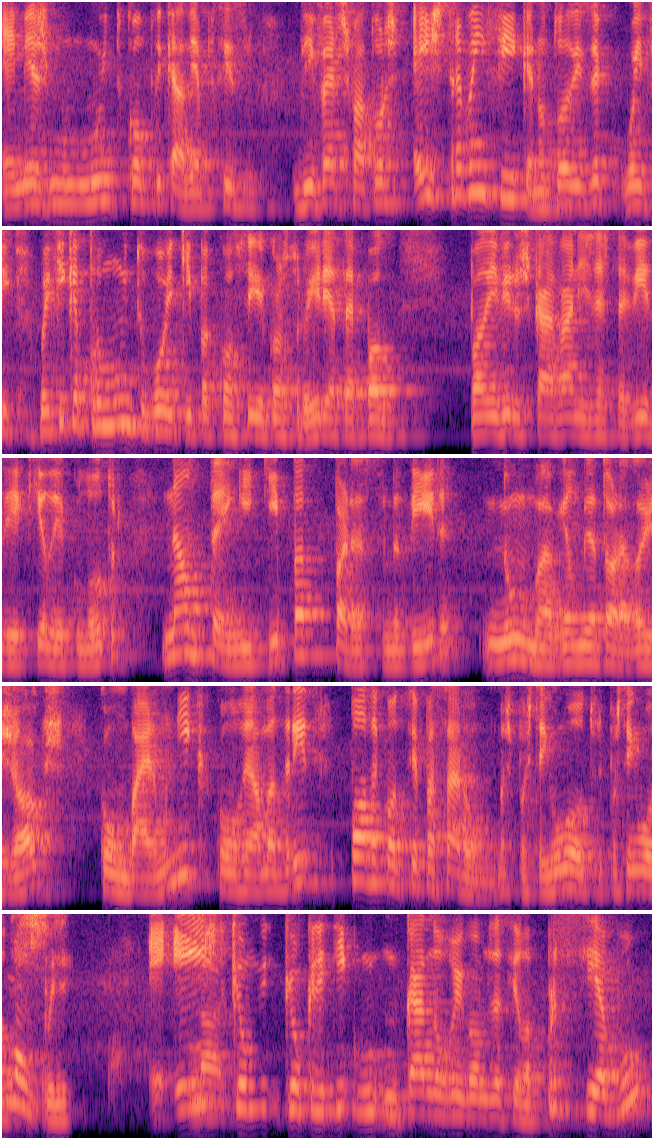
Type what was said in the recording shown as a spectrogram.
é mesmo muito complicado. É preciso diversos fatores extra Benfica. Não estou a dizer que o Benfica, o Benfica, por muito boa equipa que consiga construir, e até pode, podem vir os Cavanis desta vida e aquilo e aquilo outro, não tem equipa para se medir numa eliminatória a dois jogos com o Bayern Munique, com o Real Madrid. Pode acontecer passar um, mas depois tem o outro, depois tem o outro. Mas, depois, é, é isto que eu, que eu critico um bocado no Rui Gomes da Silva. Percebo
